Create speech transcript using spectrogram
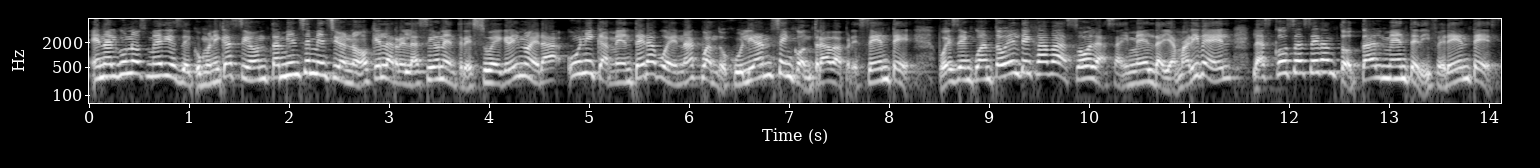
En algunos medios de comunicación también se mencionó que la relación entre suegra y nuera únicamente era buena cuando Julián se encontraba presente, pues en cuanto él dejaba a solas a Imelda y a Maribel, las cosas eran totalmente diferentes,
